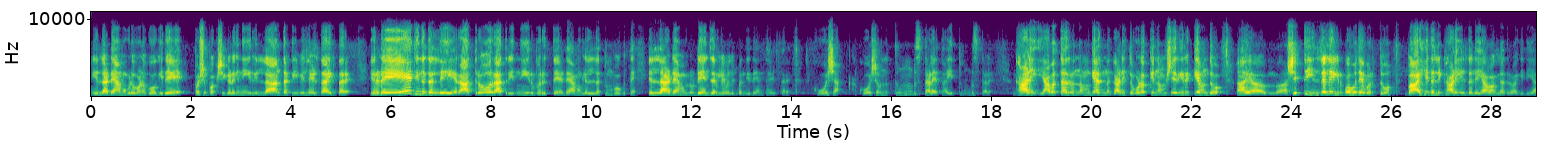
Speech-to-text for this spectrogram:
ಎಲ್ಲ ಡ್ಯಾಮುಗಳು ಒಣಗೋಗಿದೆ, ಪಶು ಪಕ್ಷಿಗಳಿಗೆ ನೀರಿಲ್ಲ ಅಂತ ಟಿ ವಿಲಿ ಹೇಳ್ತಾ ಇರ್ತಾರೆ. ಎರಡೇ ದಿನದಲ್ಲಿ ರಾತ್ರೋ ರಾತ್ರಿ ನೀರು ಬರುತ್ತೆ, ಡ್ಯಾಮ್ಗಳೆಲ್ಲ ತುಂಬೋಗುತ್ತೆ, ಎಲ್ಲ ಡ್ಯಾಮ್ಗಳು ಡೇಂಜರ್ ಲೆವೆಲ್ಗೆ ಬಂದಿದೆ ಅಂತ ಹೇಳ್ತಾರೆ. ಕೋಶ, ಕೋಶವನ್ನು ತುಂಬಿಸ್ತಾಳೆ ತಾಯಿ, ತುಂಬಿಸ್ತಾಳೆ. ಗಾಳಿ, ಯಾವತ್ತಾದ್ರೂ ನಮ್ಗೆ ಅದನ್ನ ಗಾಳಿ ತಗೊಳಕ್ಕೆ ನಮ್ಮ ಶರೀರಕ್ಕೆ ಒಂದು ಶಕ್ತಿ ಇಲ್ದಲೇ ಇರಬಹುದೇ ಹೊರ್ತು ಬಾಹ್ಯದಲ್ಲಿ ಗಾಳಿ ಇಲ್ದಲೆ ಯಾವಾಗ್ಲಾದ್ರೂ ಆಗಿದೆಯಾ?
